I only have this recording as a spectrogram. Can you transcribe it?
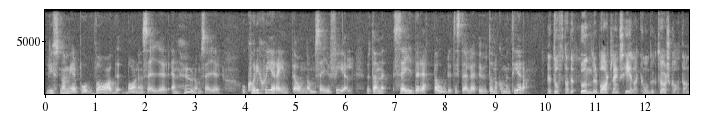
Lyssna mer på vad barnen säger än hur de säger. Och korrigera inte om de säger fel, utan säg det rätta ordet istället utan att kommentera. Det doftade underbart längs hela Konduktörsgatan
